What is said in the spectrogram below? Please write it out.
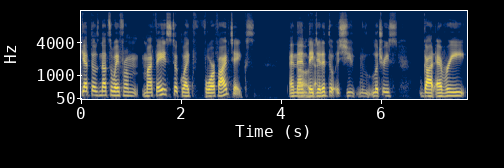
Get those nuts away from my face took like four or five takes. And then Oh, they did it the, she Latrice got every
